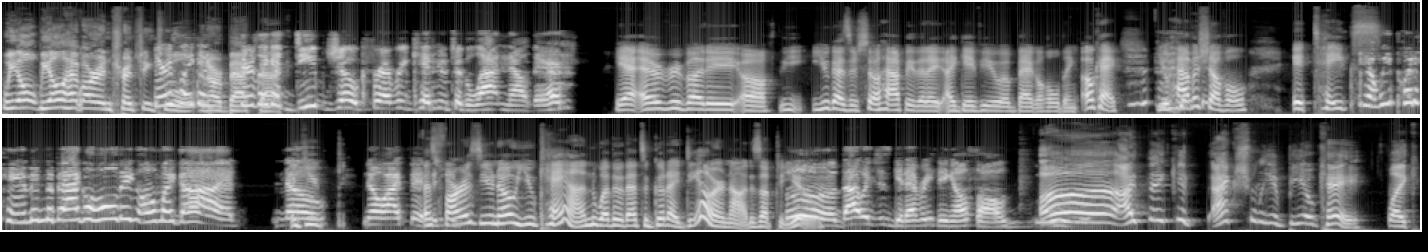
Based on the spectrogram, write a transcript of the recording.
we all we all have our entrenching There's tool like in a our backpack. there's like a deep joke for every kid who took Latin out there. Yeah, everybody. Oh, y- you guys are so happy that I, I gave you a bag of holding. Okay, you have a shovel. It takes. Can we put him in the bag of holding? Oh my god. No. You- no, I fit. as far as you know, you can. Whether that's a good idea or not is up to you. Ugh, that would just get everything else all. Uh, I think it actually it'd be okay. Like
